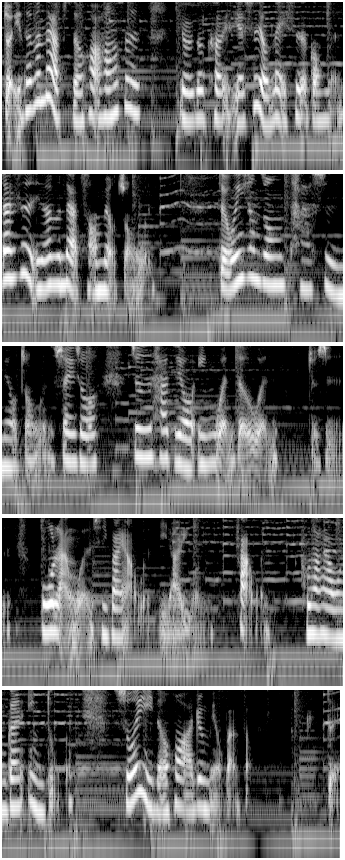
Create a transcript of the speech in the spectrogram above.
对，Eleven Labs 的话，好像是有一个可以也是有类似的功能，但是 Eleven Labs 好像没有中文。对，我印象中它是没有中文，所以说就是它只有英文、德文，就是波兰文、西班牙文、意大利文、法文。葡萄牙文跟印度文，所以的话就没有办法。对，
